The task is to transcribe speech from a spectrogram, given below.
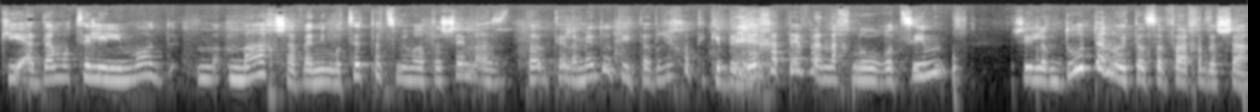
כי אדם רוצה ללמוד, מה עכשיו? אני מוצאת את עצמי, אומרת השם, אז ת, תלמד אותי, תדריך אותי, כי בדרך הטבע אנחנו רוצים שילמדו אותנו את השפה החדשה.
